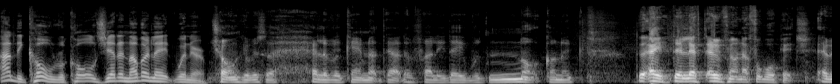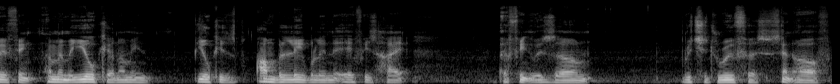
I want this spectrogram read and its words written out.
Andy Cole recalls yet another late winner. Charlton gave us a hell of a game that day at the Valley. They was not gonna. They, hey, they left everything on that football pitch. Everything. I remember Yorkie, and I mean, Yorkie is unbelievable in the air for his height. I think it was um, Richard Rufus, centre half,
